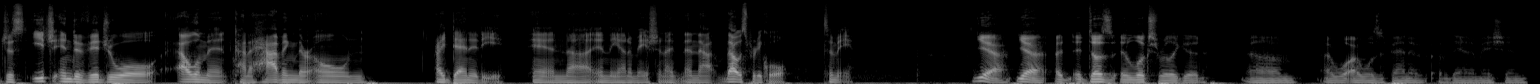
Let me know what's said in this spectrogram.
just each individual element kind of having their own identity in uh, in the animation. And and that that was pretty cool to me Yeah, yeah, it, it does. It looks really good. Um, I, w- I was a fan of, of the animation.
